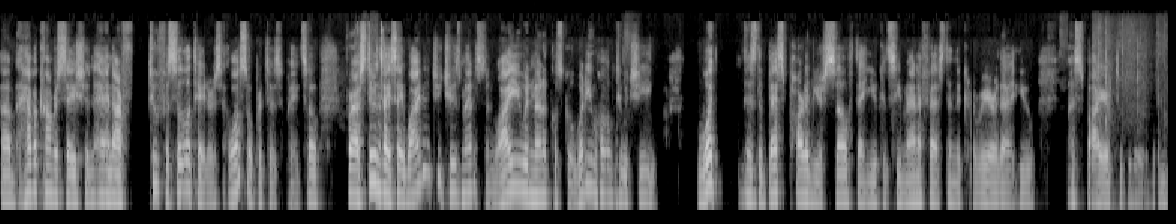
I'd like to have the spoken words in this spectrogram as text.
um, have a conversation, and our two facilitators also participate. So, for our students, I say, why did you choose medicine? Why are you in medical school? What do you hope to achieve? What is the best part of yourself that you could see manifest in the career that you aspire to do? And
